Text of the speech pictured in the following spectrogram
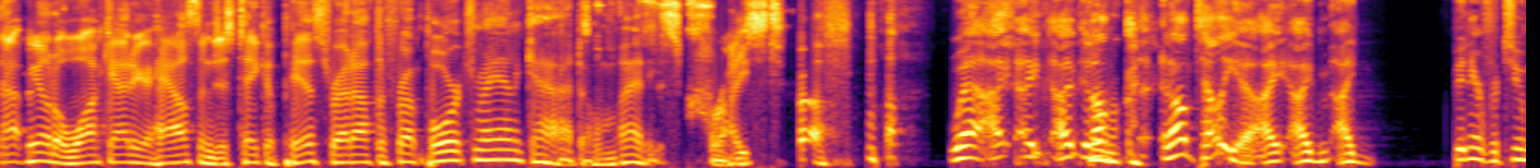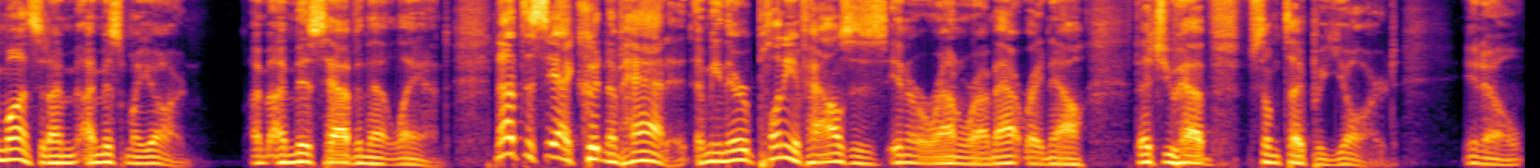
Not be able to walk out of your house and just take a piss right off the front porch, man. God almighty. Jesus Christ. Rough. Well, I, I, I and, I'll, and I'll tell you, I, I, I been here for two months, and I, I miss my yard. I, I miss having that land. Not to say I couldn't have had it. I mean, there are plenty of houses in or around where I'm at right now that you have some type of yard. You know,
